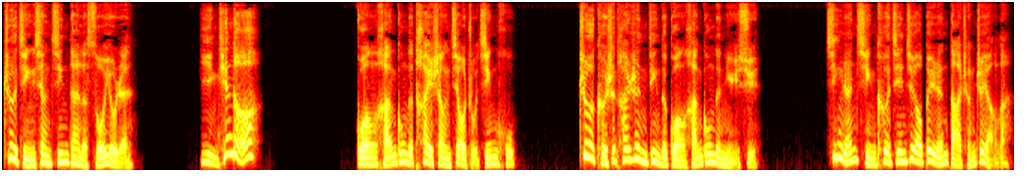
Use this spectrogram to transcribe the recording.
这景象惊呆了所有人。尹天德，广寒宫的太上教主惊呼：“这可是他认定的广寒宫的女婿，竟然顷刻间就要被人打成这样了！”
